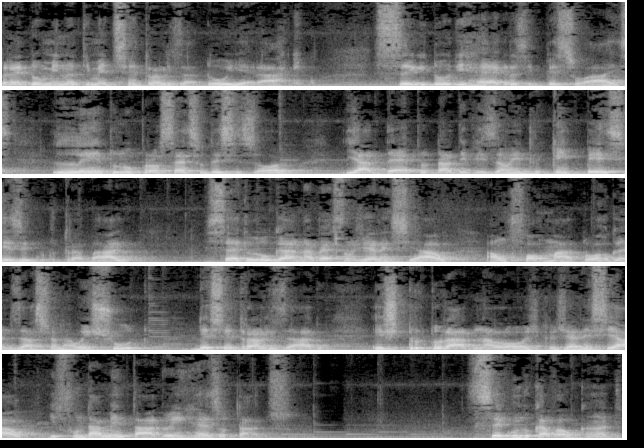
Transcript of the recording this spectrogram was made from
predominantemente centralizador e hierárquico, seguidor de regras impessoais, lento no processo decisório e adepto da divisão entre quem pensa e executa o trabalho, cede lugar na versão gerencial a um formato organizacional enxuto, descentralizado, estruturado na lógica gerencial e fundamentado em resultados. Segundo Cavalcante,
